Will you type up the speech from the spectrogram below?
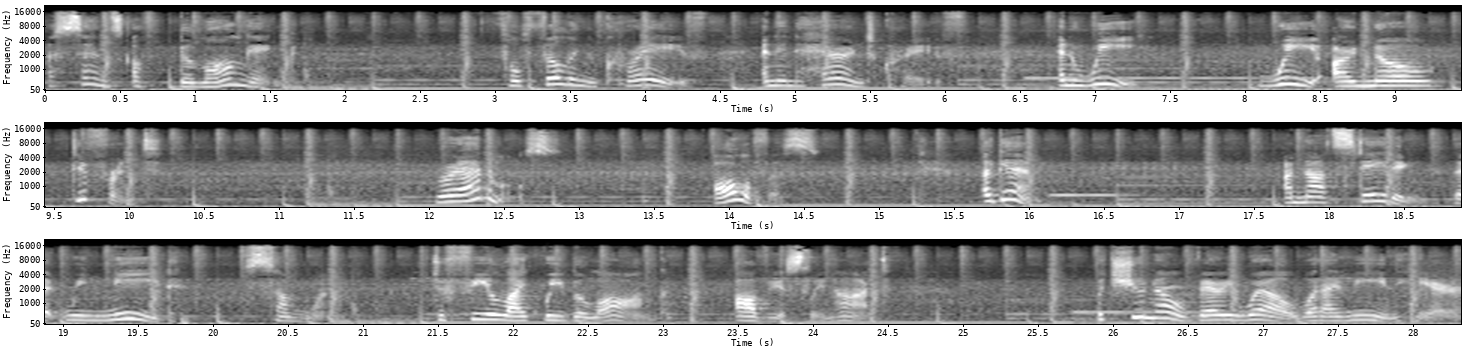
a sense of belonging, fulfilling a crave, an inherent crave. And we, we are no different. We're animals. All of us. Again, I'm not stating that we need someone to feel like we belong. Obviously not. But you know very well what I mean here.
